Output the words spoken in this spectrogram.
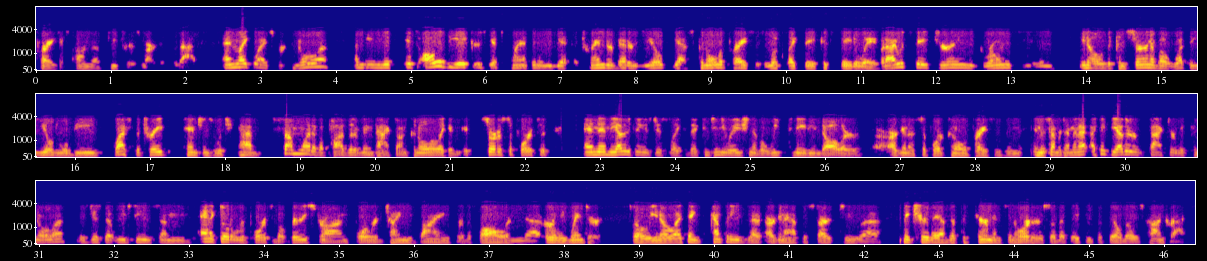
price on the futures market for that. And likewise for canola, I mean, with if all of the acres gets planted and we get a trend or better yield, yes, canola prices look like they could fade away. But I would say during the growing season, you know, the concern about what the yield will be, plus the trade tensions, which have somewhat of a positive impact on canola, like it, it sort of supports it. And then the other thing is just like the continuation of a weak Canadian dollar are going to support canola prices in, in the summertime. And I, I think the other factor with canola is just that we've seen some anecdotal reports about very strong forward Chinese buying for the fall and uh, early winter. So, you know, I think companies that are going to have to start to uh, make sure they have the procurements in order so that they can fulfill those contracts.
